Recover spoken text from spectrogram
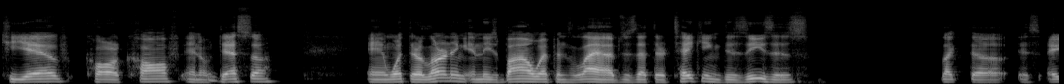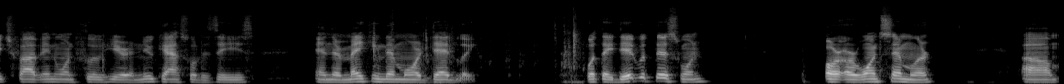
Kiev, Kharkov, and Odessa. And what they're learning in these bioweapons labs is that they're taking diseases like the it's H5N1 flu here and Newcastle disease, and they're making them more deadly. What they did with this one, or, or one similar, um,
